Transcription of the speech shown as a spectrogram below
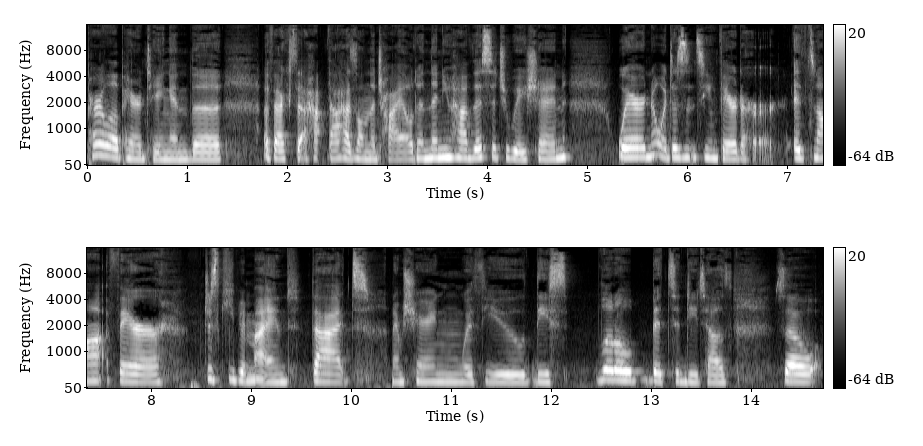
parallel parenting and the effects that ha- that has on the child and then you have this situation where no, it doesn't seem fair to her. It's not fair. Just keep in mind that I'm sharing with you these little bits and details. So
